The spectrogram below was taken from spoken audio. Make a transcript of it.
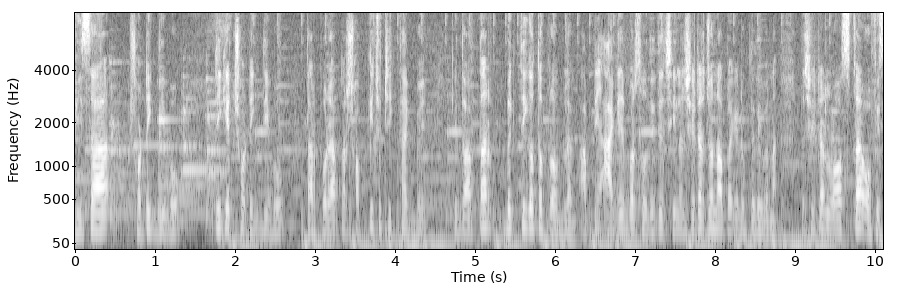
ভিসা সঠিক দিব টিকিট সঠিক দিব, তারপরে আপনার সব কিছু ঠিক থাকবে। কিন্তু আপনার ব্যক্তিগত প্রবলেম আপনি আগের বার সৌদিতে ছিলেন, সেটার জন্য আপনাকে ঢুকতে দিবে না। তো সেটার লসটা অফিস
